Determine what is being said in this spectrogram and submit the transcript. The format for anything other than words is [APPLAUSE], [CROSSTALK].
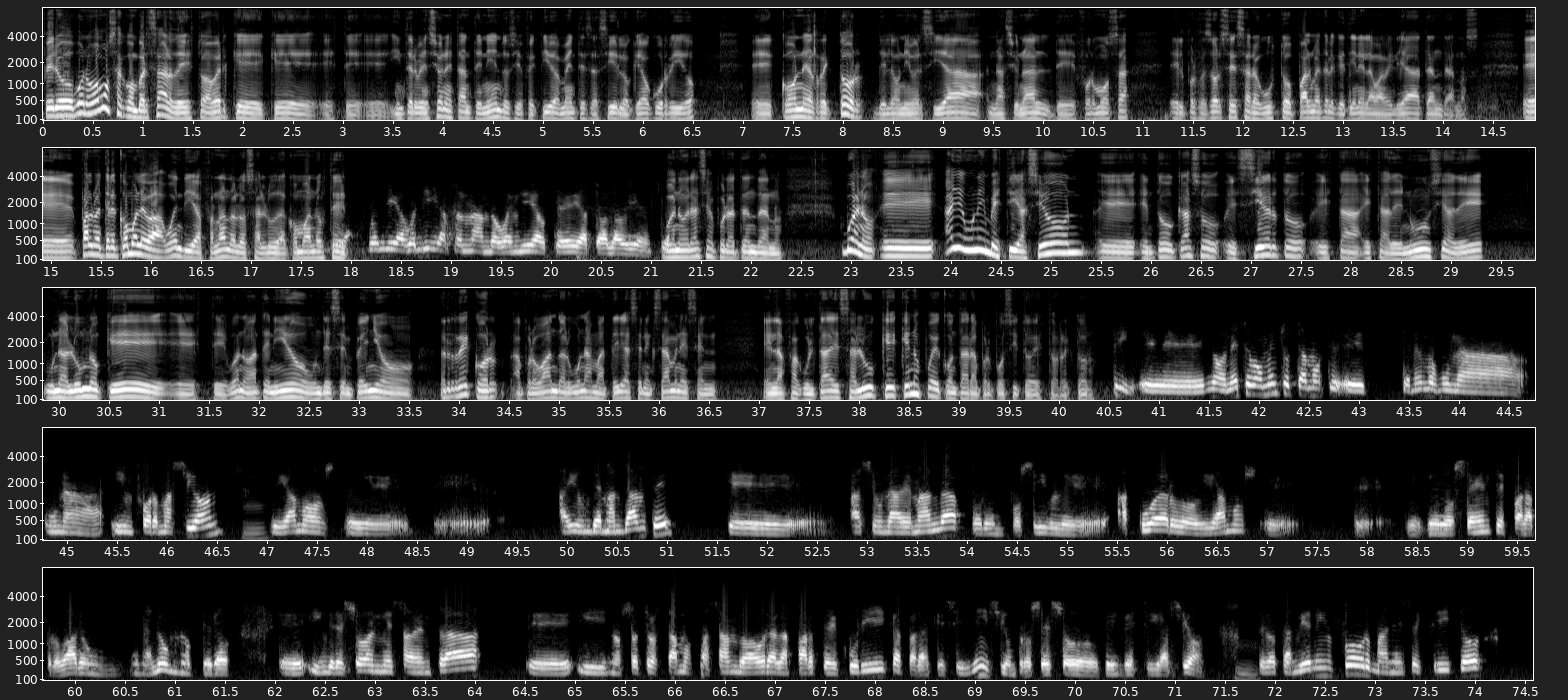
Pero bueno, vamos a conversar de esto, a ver qué, qué este, eh, intervención están teniendo, si efectivamente es así lo que ha ocurrido, eh, con el rector de la Universidad Nacional de Formosa, el profesor César Augusto Palmetel, que tiene la amabilidad de atendernos. Eh, Palmetel, ¿cómo le va? Buen día, Fernando lo saluda, ¿cómo anda usted? Buen día, buen día, Fernando, buen día a usted y a toda la audiencia. Bueno, gracias por atendernos. Bueno, eh, ¿hay alguna investigación? Eh, en todo caso, ¿es cierto esta, esta denuncia de un alumno que este, bueno, ha tenido un desempeño récord aprobando algunas materias en exámenes en, en la Facultad de Salud? ¿Qué, ¿Qué, nos puede contar a propósito de esto, rector? Sí, eh, no, en este momento estamos eh, tenemos una, una información, mm. digamos, eh, eh, hay un demandante que hace una demanda por un posible acuerdo, digamos, eh, de, de, docentes para aprobar un, un alumno, pero eh, ingresó en mesa de entrada eh, y nosotros estamos pasando ahora a la parte jurídica para que se inicie un proceso de investigación. Mm. Pero también informa en ese escrito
